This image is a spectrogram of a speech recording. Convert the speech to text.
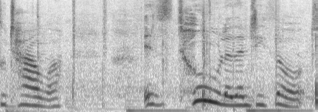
Castle tower is taller than she thought.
